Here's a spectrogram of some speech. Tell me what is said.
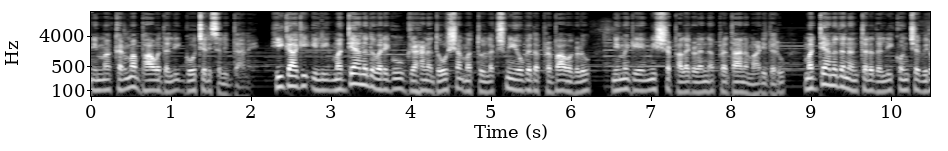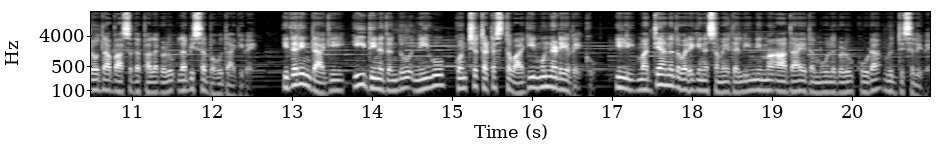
ನಿಮ್ಮ ಕರ್ಮ ಭಾವದಲ್ಲಿ ಗೋಚರಿಸಲಿದ್ದಾನೆ. ಹೀಗಾಗಿ ಇಲ್ಲಿ ಮಧ್ಯಾಹ್ನದವರೆಗೂ ಗ್ರಹಣ ದೋಷ ಮತ್ತು ಲಕ್ಷ್ಮಿ ಯೋಗದ ಪ್ರಭಾವಗಳು ನಿಮಗೆ ಮಿಶ್ರ ಫಲಗಳನ್ನು ಪ್ರದಾನ ಮಾಡಿದರೂ ಮಧ್ಯಾಹ್ನದ ನಂತರದಲ್ಲಿ ಕೊಂಚ ವಿರೋಧಾಭಾಸದ ಫಲಗಳು ಲಭಿಸಬಹುದಾಗಿವೆ. ಇದರಿಂದಾಗಿ ಈ ದಿನದಂದು ನೀವು ಕೊಂಚ ತಟಸ್ಥವಾಗಿ ಮುನ್ನಡೆಯಬೇಕು. ಇಲ್ಲಿ ಮಧ್ಯಾಹ್ನದವರೆಗಿನ ಸಮಯದಲ್ಲಿ ನಿಮ್ಮ ಆದಾಯದ ಮೂಲಗಳು ಕೂಡ ವೃದ್ಧಿಸಲಿವೆ.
